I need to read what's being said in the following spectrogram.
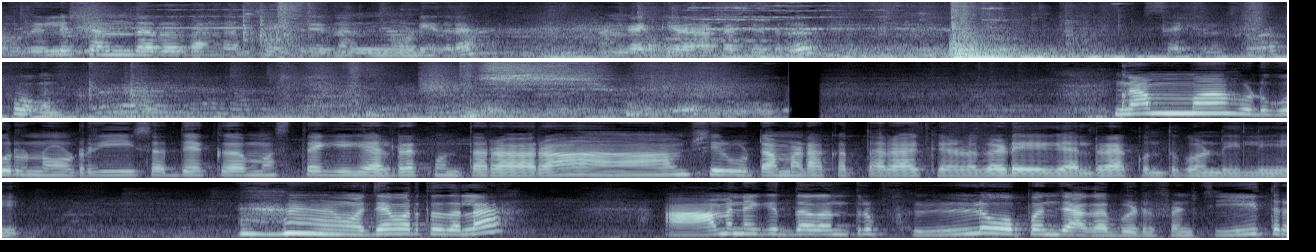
ಅವ್ರ ರಿಲೇಷನ್ದವ್ರಂಗೆ ಅನ್ಸೈತ್ರಿ ನಾನು ನೋಡಿದ್ರೆ. ಹಂಗೆ ಕೇಳಾಕತ್ತಿದ್ರು. ಸೆಕೆಂಡ್ ಫ್ಲೋರ್ ಹೋಗಮ್ ನಮ್ಮ ಹುಡುಗರು ನೋಡ್ರಿ, ಸದ್ಯಕ್ಕೆ ಮಸ್ತಾಗಿ ಗ್ಯಾಲ್ರ ಕುಂತಾರ ಕುಂತಾರ ಆರಾಮ್ಸಿ ಊಟ ಮಾಡಾಕತ್ತಾರ, ಕೆಳಗಡೆ ಗ್ಯಾಲ್ರ ಕುಂತ್ಕೊಂಡು ಇಲ್ಲಿ. ಮಜಾ ಬರ್ತದಲ್ಲ? ಆ ಮನೆಗಿದ್ದಾಗಂತೂ ಫುಲ್ ಓಪನ್ ಜಾಗ ಬಿಡ್ರಿ ಫ್ರೆಂಡ್ಸ್ ಈ ಥರ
